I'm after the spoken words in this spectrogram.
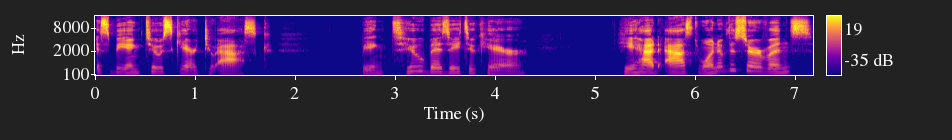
is being too scared to ask, being too busy to care. He had asked one of the servants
